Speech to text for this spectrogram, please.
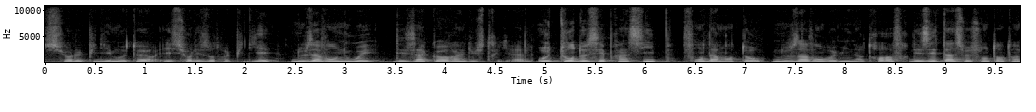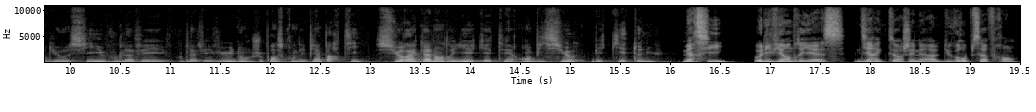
sur le pilier moteur et sur les autres piliers, nous avons noué des accords industriels. Autour de ces principes fondamentaux, nous avons remis notre offre. Les États se sont entendus aussi, vous l'avez, vous l'avez vu, donc je pense qu'on est bien parti sur un calendrier qui était ambitieux, mais qui est tenu. Merci. Olivier Andriès, directeur général du groupe Safran,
